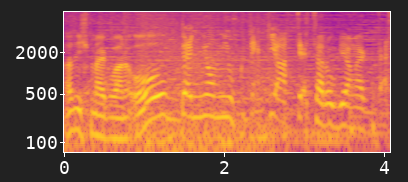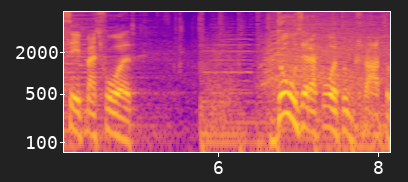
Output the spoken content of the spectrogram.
Az is megvan. Ó, de nyomjuk neki a cecarugja meg, de szép meccs volt. Dózerek voltunk, srácok,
